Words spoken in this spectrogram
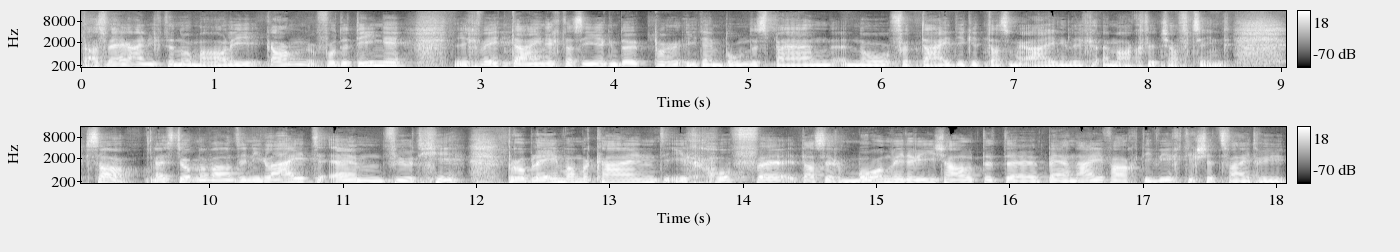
das wäre eigentlich der normale Gang von der Dinge. Ich wette eigentlich, dass irgendjemand in dem Bundesbahn noch verteidigt, dass wir eigentlich eine Marktwirtschaft sind. So, es tut mir wahnsinnig leid ähm, für die Probleme, die wir hatten. Ich hoffe, dass ihr morgen wieder einschaltet. Äh, Bern einfach die wichtigsten zwei, drei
